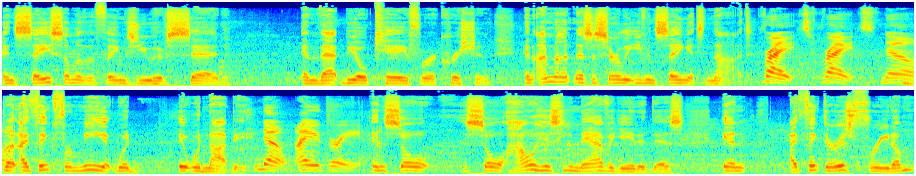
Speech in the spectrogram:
and say some of the things you have said and that be okay for a Christian? And I'm not necessarily even saying it's not. Right. Right. No. But I think for me, it would it would not be. No, I agree. And so, so how has he navigated this? And I think there is freedom,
